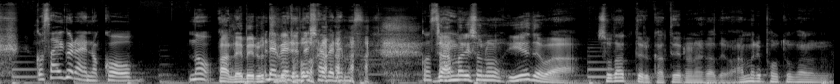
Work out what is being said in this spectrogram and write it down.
5歳ぐらいの子のあレベルレベルで喋れます。5歳じゃああんまりその家では育ってる家庭の中ではあんまりポルトガル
